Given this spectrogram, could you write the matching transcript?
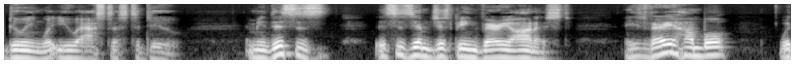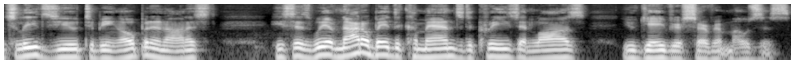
doing what you asked us to do. I mean, this is, this is him just being very honest. He's very humble, which leads you to being open and honest. He says, We have not obeyed the commands, decrees, and laws you gave your servant Moses.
